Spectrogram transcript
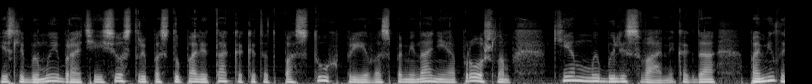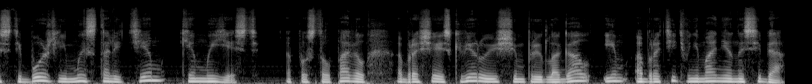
Если бы мы, братья и сестры, поступали так, как этот пастух при воспоминании о прошлом, кем мы были с вами, когда, по милости Божьей, мы стали тем, кем мы есть? Апостол Павел, обращаясь к верующим, предлагал им обратить внимание на себя,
